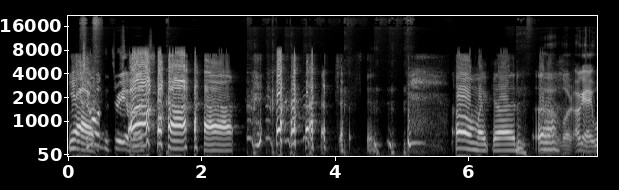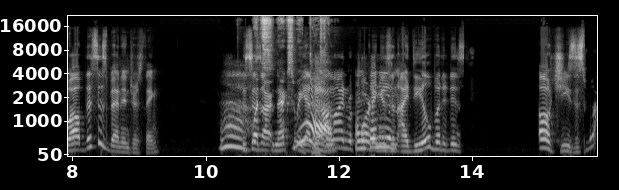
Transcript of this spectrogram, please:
Yeah. Two of the three of us. Justin. Oh my god. Oh lord. Okay. Well, this has been interesting. This What's is our next week? Yeah, Yeah. the online And if recording any isn't ideal, but it is. Oh Jesus! What?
